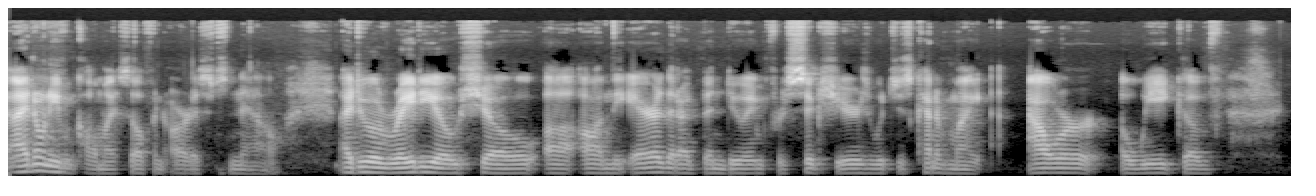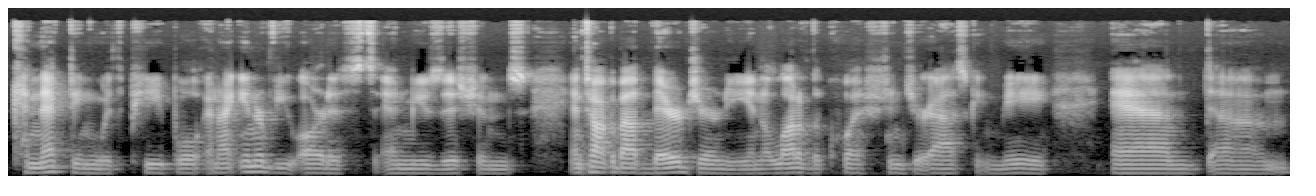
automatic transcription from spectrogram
I don't even call myself an artist now. I do a radio show uh, on the air that I've been doing for six years, which is kind of my hour a week of connecting with people and I interview artists and musicians and talk about their journey and a lot of the questions you're asking me and um,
